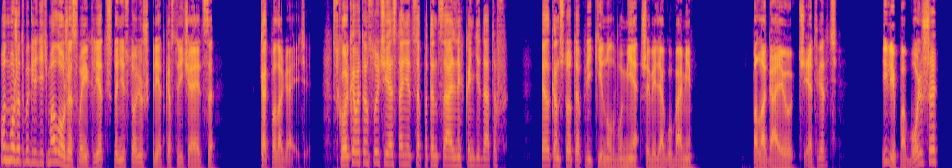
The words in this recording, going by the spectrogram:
Он может выглядеть моложе своих лет, что не столь уж редко встречается. Как полагаете, сколько в этом случае останется потенциальных кандидатов? Элкон что-то прикинул в уме, шевеля губами. Полагаю, четверть или побольше,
